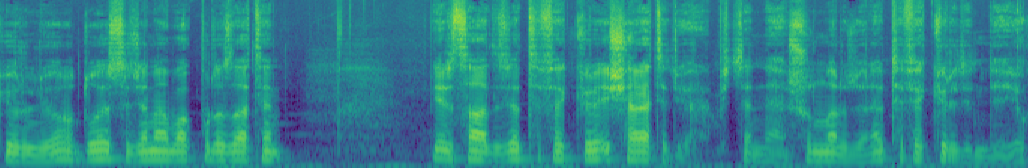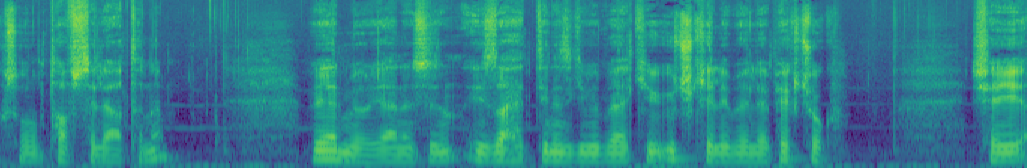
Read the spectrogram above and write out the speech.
görülüyor. Dolayısıyla Cenab-ı Hak burada zaten bir sadece tefekküre işaret ediyor. İşte ne, şunlar üzerine tefekkür edin diye. Yoksa onun tafsilatını vermiyor. Yani sizin izah ettiğiniz gibi belki üç kelimeyle pek çok şey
